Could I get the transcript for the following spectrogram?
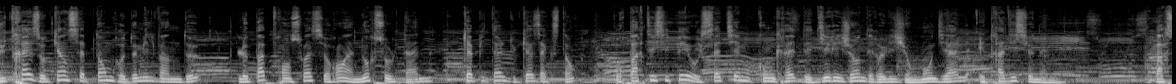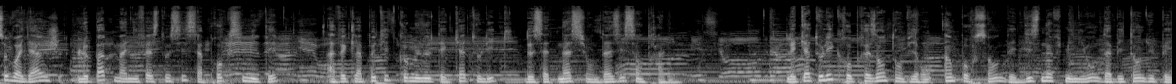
Du 13 au 15 septembre 2022, le pape François se rend à Nur-Sultan, capitale du Kazakhstan, pour participer au 7e congrès des dirigeants des religions mondiales et traditionnelles. Par ce voyage, le pape manifeste aussi sa proximité avec la petite communauté catholique de cette nation d'Asie centrale. Les catholiques représentent environ 1% des 19 millions d'habitants du pays,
